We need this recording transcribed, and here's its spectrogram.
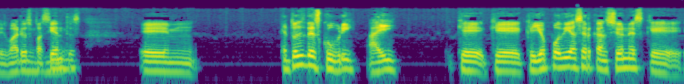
de varios pacientes. Em, entonces descubrí ahí que, que, yo podía hacer canciones que,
